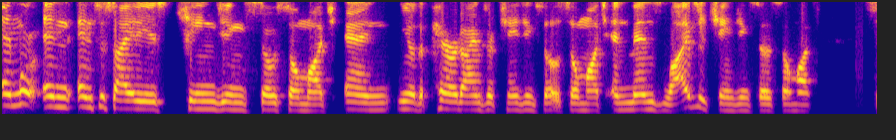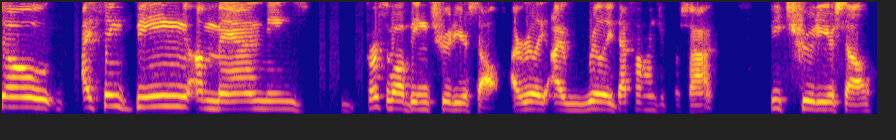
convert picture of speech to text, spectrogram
and we're and and society is changing so so much, and you know the paradigms are changing so so much, and men's lives are changing so so much. So I think being a man means first of all being true to yourself. I really i really that's 100% be true to yourself.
